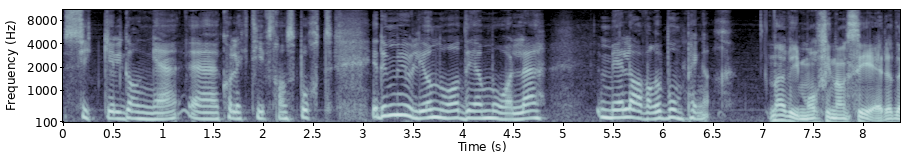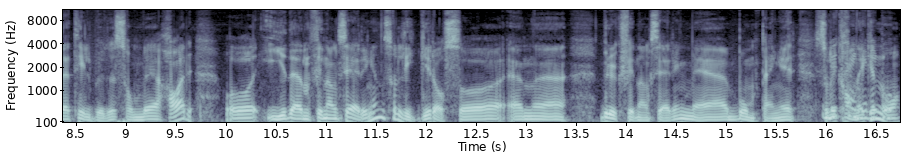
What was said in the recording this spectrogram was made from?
sykkel, gange, eh, kollektivtransport. Er det mulig å nå det målet med lavere bompenger? Nei, Vi må finansiere det tilbudet som vi har. og I den finansieringen så ligger også en uh, brukfinansiering med bompenger. Så, så vi kan ikke nå...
